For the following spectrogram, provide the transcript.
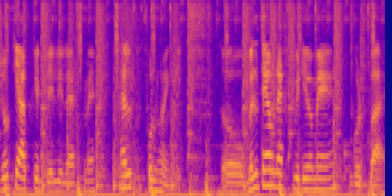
जो कि आपकी डेली लाइफ में हेल्पफुल होंगी। तो मिलते हैं नेक्स्ट वीडियो में। Good bye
